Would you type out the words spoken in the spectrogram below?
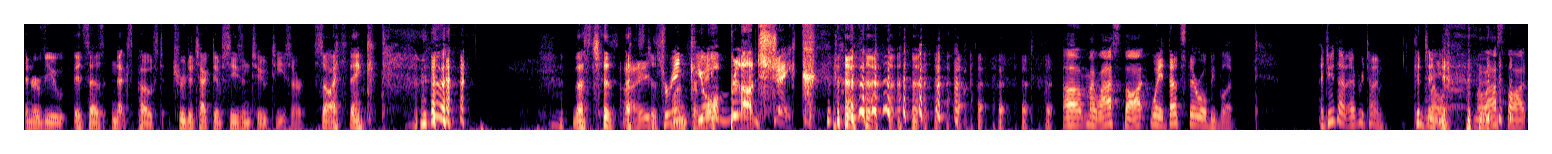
interview, it says next post True Detective season two teaser. So I think that's just that's I just drink fun for your me. blood shake. Uh, my last thought. Wait, that's There Will Be Blood. I do that every time. Continue. My, my last thought.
